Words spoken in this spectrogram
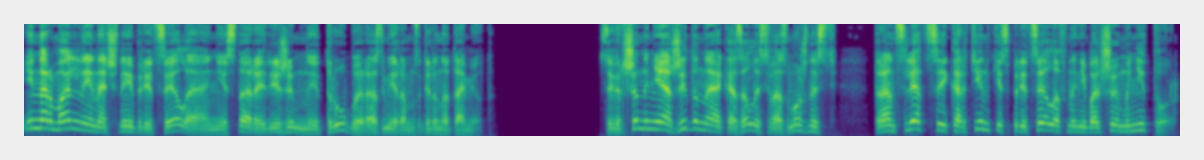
И нормальные ночные прицелы, а не старые режимные трубы размером с гранатомет. Совершенно неожиданной оказалась возможность трансляции картинки с прицелов на небольшой монитор,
